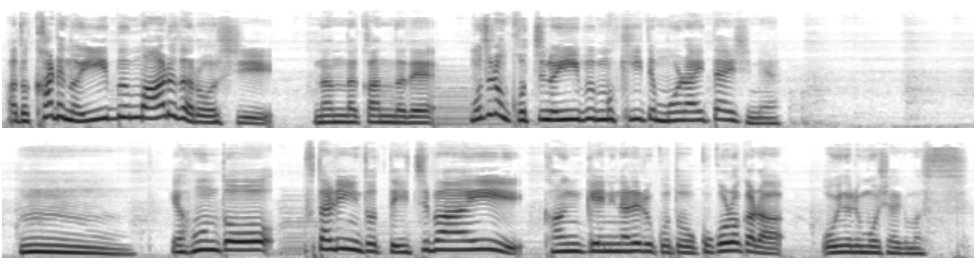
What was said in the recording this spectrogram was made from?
あと彼の言い分もあるだろうし。なんだかんだで。もちろんこっちの言い分も聞いてもらいたいしね。うん。いや本当2人にとって一番いい関係になれることを心からお祈り申し上げます。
